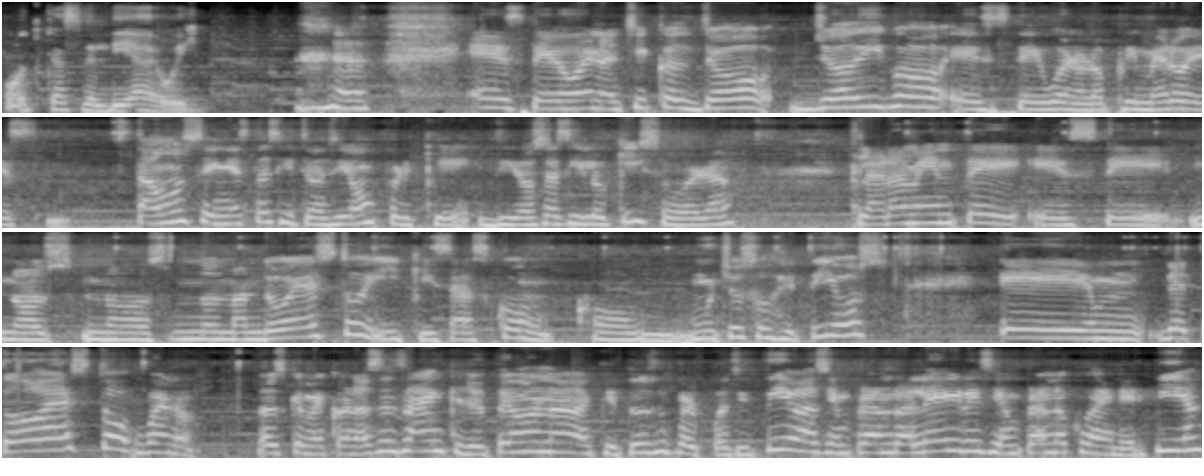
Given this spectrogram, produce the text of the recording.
podcast del día de hoy. Este, bueno, chicos, yo, yo digo, este, bueno, lo primero es, estamos en esta situación porque Dios así lo quiso, ¿verdad? Claramente este, nos, nos, nos mandó esto y quizás con, con muchos objetivos. Em, de todo esto, bueno, los que me conocen saben que yo tengo una actitud súper positiva, siempre ando alegre, siempre ando con energía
